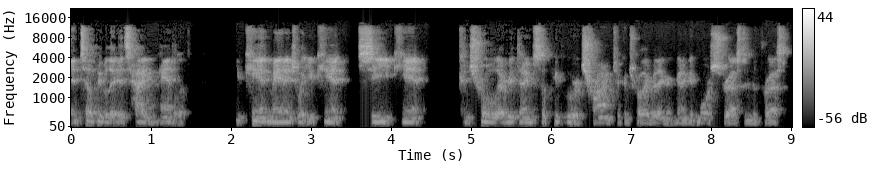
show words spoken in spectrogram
and tell people that it's how you handle it. You can't manage what you can't see. You can't control everything. So people who are trying to control everything are going to get more stressed and depressed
